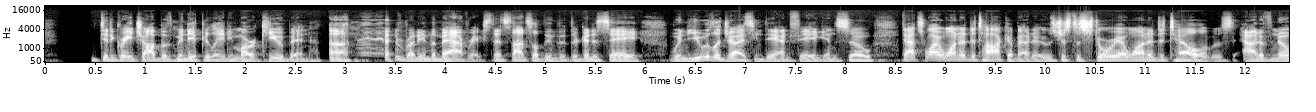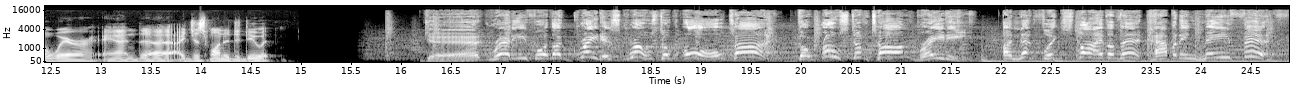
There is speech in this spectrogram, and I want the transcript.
did a great job of manipulating mark cuban uh, running the mavericks. That's not something that they're going to say when eulogizing dan fegan so that's why i wanted to talk about it. It was just a story i wanted to tell. It was out of nowhere and uh, i just wanted to do it. Get ready for the greatest roast of all time the Roast of Tom Brady, a Netflix live event happening May 5th.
